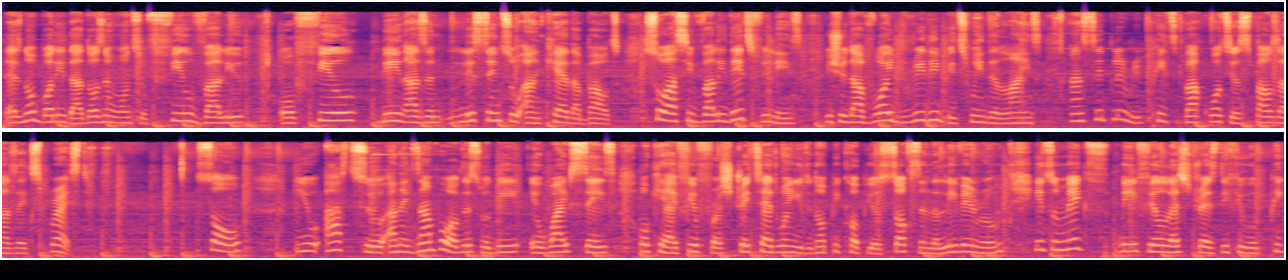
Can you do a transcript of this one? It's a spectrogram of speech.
there's nobody that doesn't want to feel valued or feel being as in listened to and cared about. So, as you validate feelings, you should avoid reading between the lines and simply repeat back what your spouse has expressed. So, you have to an example of this would be a wife says okay i feel frustrated when you do not pick up your socks in the living room. It will make me feel less stressed if you will pick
